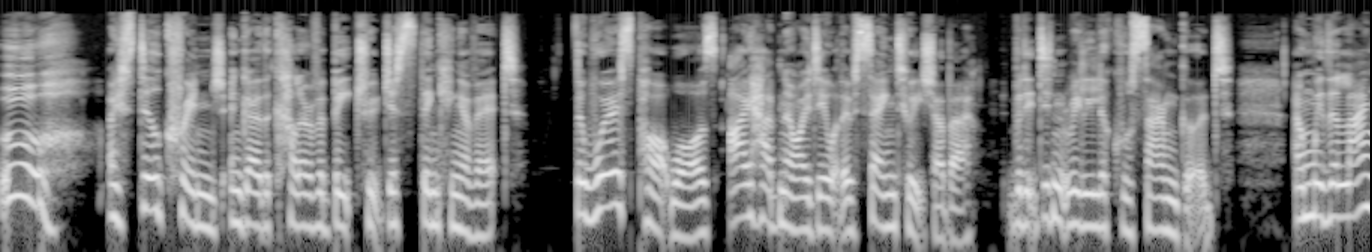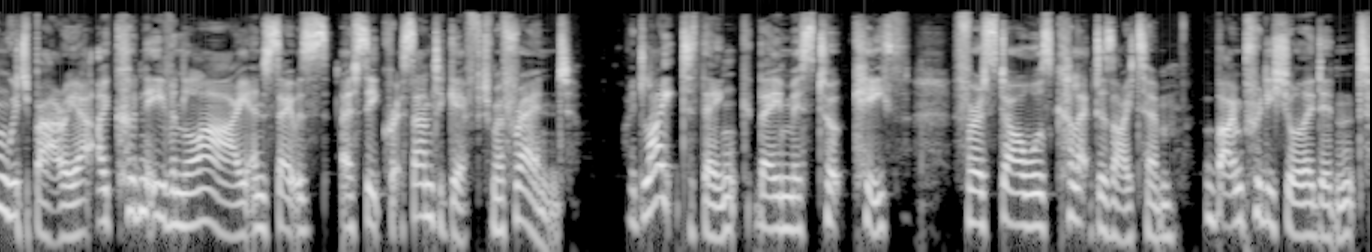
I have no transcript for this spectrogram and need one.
Oh, I still cringe and go the colour of a beetroot just thinking of it. The worst part was I had no idea what they were saying to each other, but it didn't really look or sound good. And with the language barrier, I couldn't even lie and say it was a secret Santa gift from a friend. I'd like to think they mistook Keith for a Star Wars collector's item, but I'm pretty sure they didn't.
